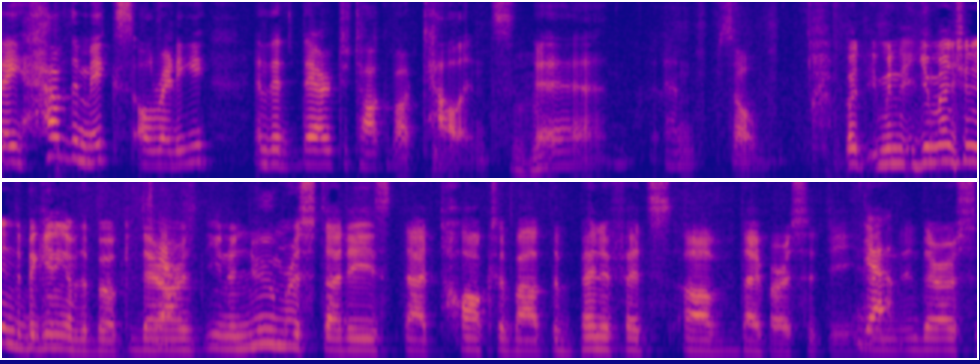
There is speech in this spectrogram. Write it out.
they have the mix already, and they're there to talk about talent. Mm-hmm. Uh, and so, But I mean, you mentioned in the beginning of the book there Yeah. are you know numerous studies that talks about the benefits of diversity. Yeah. And, and there are s-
